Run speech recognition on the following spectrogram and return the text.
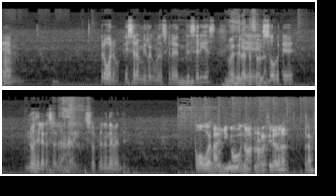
Ah. Em, pero bueno, esas eran mis recomendaciones de, mm, series. No es de la eh, Casa Blanca. Sobre... No es de la Casa Blanca, sorprendentemente. Como huevo. A ah, You no, no refiere a Donald Trump.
